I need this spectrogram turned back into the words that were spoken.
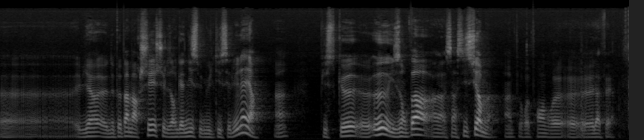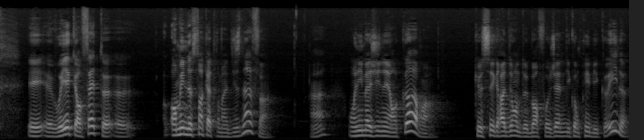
eh bien, ne peut pas marcher chez les organismes multicellulaires, hein, puisque eux, ils n'ont pas un syncytium, hein, pour reprendre l'affaire. Et vous voyez qu'en fait, en 1999, on imaginait encore que ces gradients de morphogènes, y compris bicoïdes,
